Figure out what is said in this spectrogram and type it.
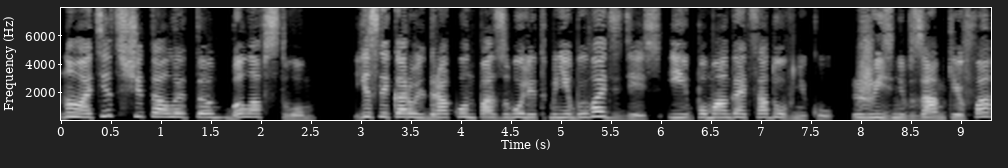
но отец считал это баловством. Если король-дракон позволит мне бывать здесь и помогать садовнику, жизнь в замке Фа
